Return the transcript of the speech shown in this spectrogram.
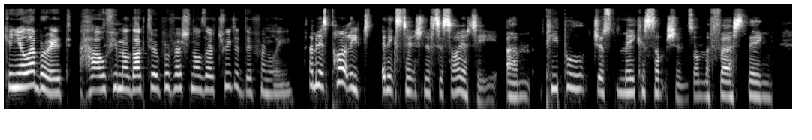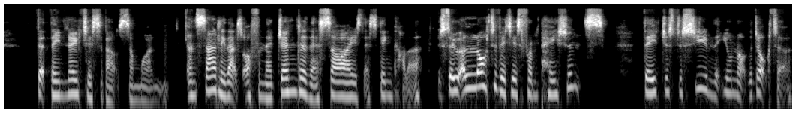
Can you elaborate how female doctor professionals are treated differently? I mean, it's partly an extension of society. Um, people just make assumptions on the first thing that they notice about someone. And sadly, that's often their gender, their size, their skin color. So a lot of it is from patients. They just assume that you're not the doctor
